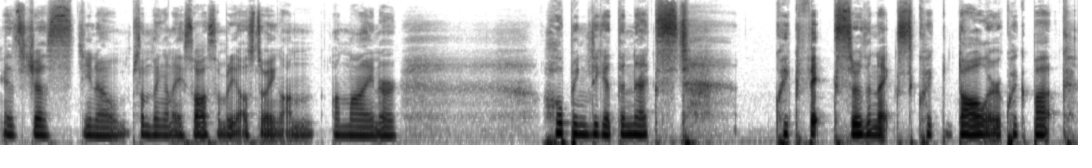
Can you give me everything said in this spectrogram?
is just, you know, something that I saw somebody else doing on online or hoping to get the next quick fix or the next quick dollar, quick buck.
